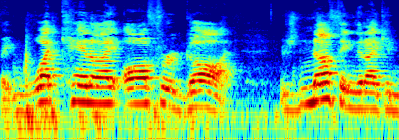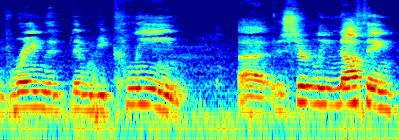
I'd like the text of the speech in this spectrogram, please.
Right? What can I offer God? There's nothing that I can bring that, that would be clean. Uh, certainly nothing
